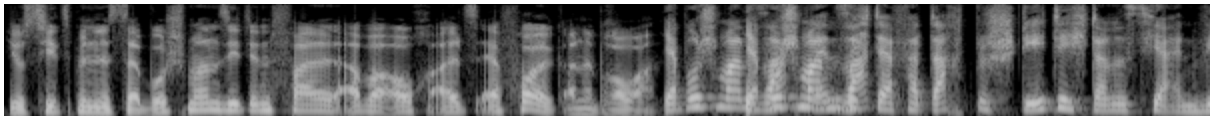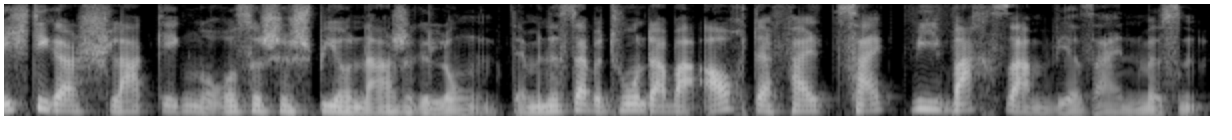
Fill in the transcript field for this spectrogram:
Justizminister Buschmann sieht den Fall aber auch als Erfolg, Anne Brauer. Ja, Buschmann, ja, Buschmann sagt, wenn sich der Verdacht bestätigt, dann ist hier ein wichtiger Schlag gegen russische Spionage gelungen. Der Minister betont aber auch, der Fall zeigt, wie wachsam wir sein müssen.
